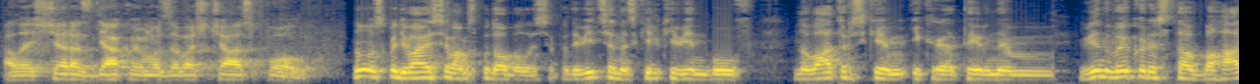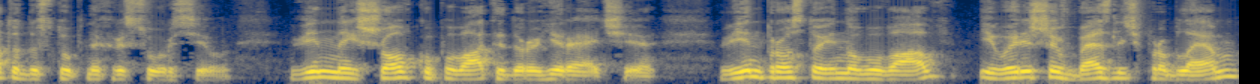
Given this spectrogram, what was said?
Але ще раз дякуємо за ваш час, Пол. Ну, сподіваюся, вам сподобалося. Подивіться, наскільки він був новаторським і креативним. Він використав багато доступних ресурсів. Він не йшов купувати дорогі речі. Він просто інновував і вирішив безліч проблем,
